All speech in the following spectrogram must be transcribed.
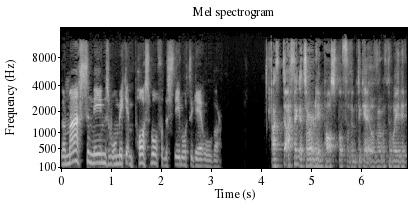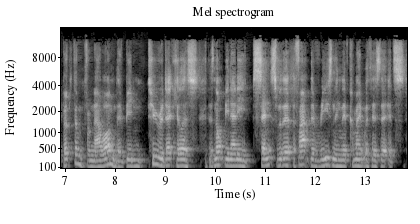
their masks and names will make it impossible for the stable to get over. I, I think it's already impossible for them to get over with the way they've booked them from now on. They've been too ridiculous. There's not been any sense with it. The fact, the reasoning they've come out with is that it's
